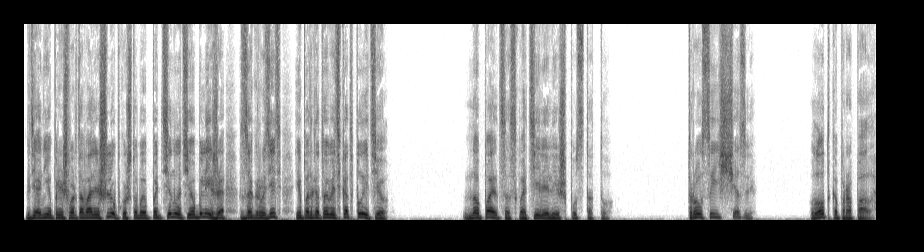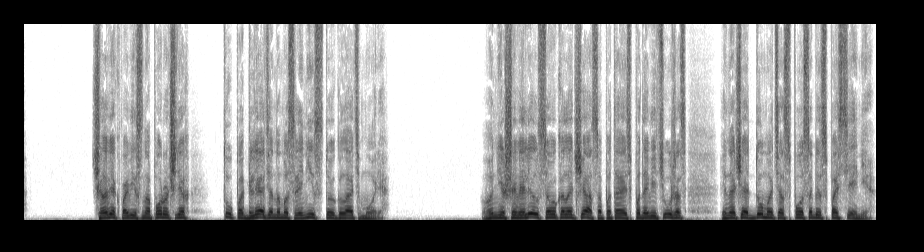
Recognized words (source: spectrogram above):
где они пришвартовали шлюпку, чтобы подтянуть ее ближе, загрузить и подготовить к отплытию. Но пальцы схватили лишь пустоту. Тросы исчезли. Лодка пропала. Человек повис на поручнях, тупо глядя на маслянистую гладь моря. Он не шевелился около часа, пытаясь подавить ужас и начать думать о способе спасения.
